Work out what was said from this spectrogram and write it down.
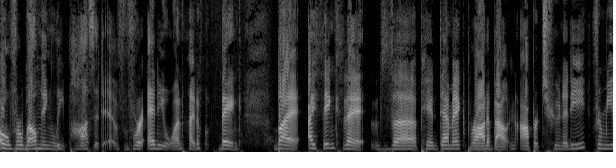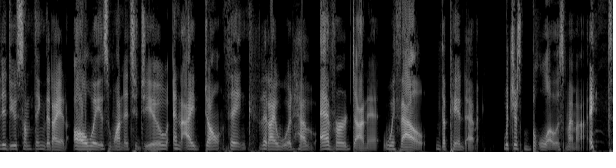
overwhelmingly positive for anyone, I don't think. But I think that the pandemic brought about an opportunity for me to do something that I had always wanted to do. And I don't think that I would have ever done it without the pandemic, which just blows my mind.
